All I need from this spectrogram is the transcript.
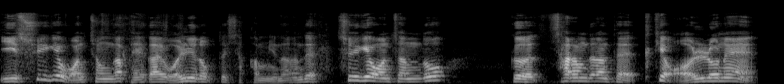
이 수익의 원천과 배가의 원리로부터 시작합니다. 근데 수익의 원천도 그 사람들한테 특히 언론에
